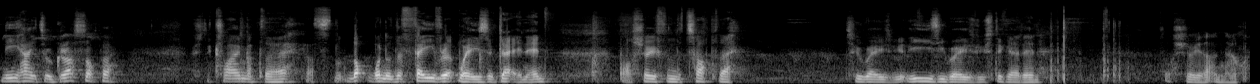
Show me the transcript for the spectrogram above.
knee high to a grasshopper. Just to climb up there. That's not one of the favourite ways of getting in I'll show you from the top there. Two ways, the easy ways we used to get in. So I'll show you that now.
